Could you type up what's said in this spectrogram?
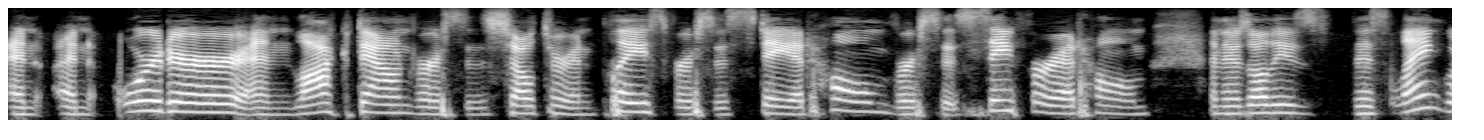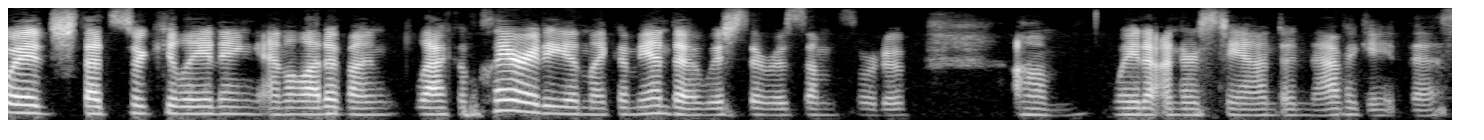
an, an order and lockdown versus shelter in place versus stay at home versus safer at home. And there's all these this language that's circulating and a lot of un- lack of clarity. And like Amanda, I wish there was some sort of um, way to understand and navigate this.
